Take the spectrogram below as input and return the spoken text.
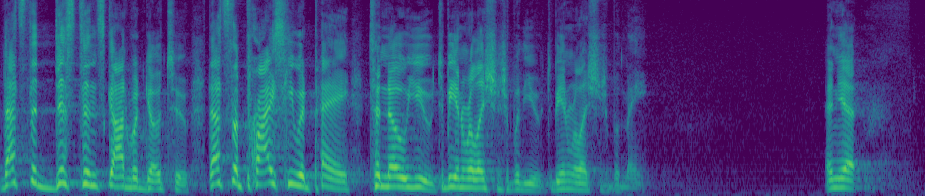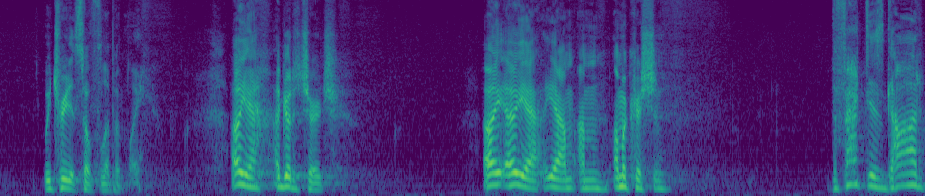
that's the distance God would go to. That's the price he would pay to know you, to be in relationship with you, to be in relationship with me. And yet, we treat it so flippantly. Oh, yeah, I go to church. Oh, oh yeah, yeah, I'm, I'm, I'm a Christian. The fact is, God,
